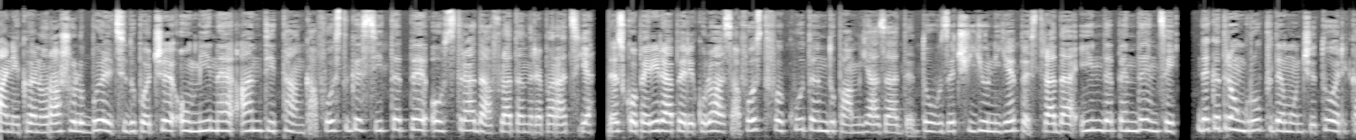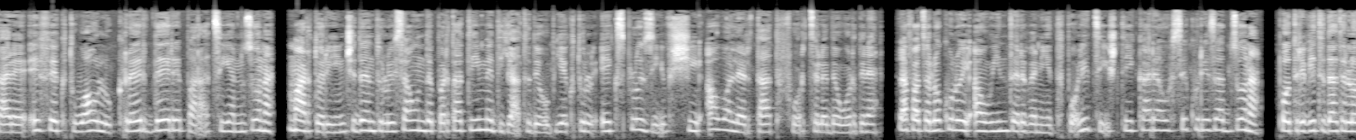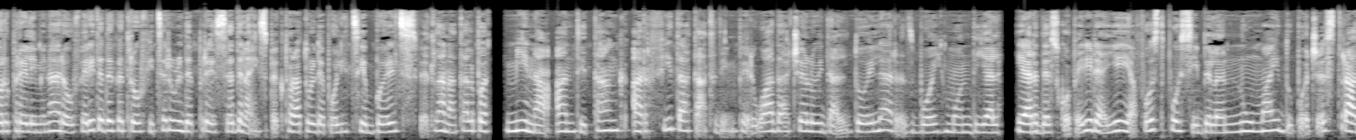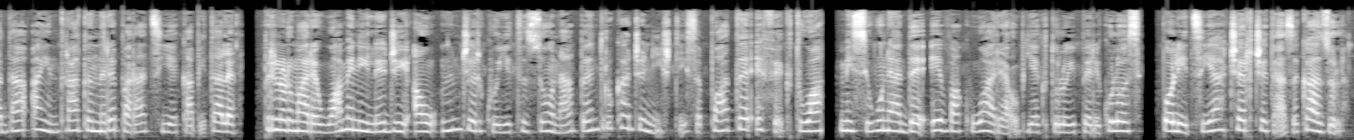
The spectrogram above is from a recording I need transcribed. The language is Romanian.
Panică în orașul Bălți după ce o mină antitank a fost găsită pe o stradă aflată în reparație. Descoperirea periculoasă a fost făcută în după amiaza de 20 iunie pe strada Independenței, de către un grup de muncitori care efectuau lucrări de reparație în zonă. Martorii incidentului s-au îndepărtat imediat de obiectul exploziv și au alertat forțele de ordine. La fața locului au intervenit polițiștii care au securizat zona. Potrivit datelor preliminare oferite de către ofițerul de presă de la Inspectoratul de Poliție Bălți, Svetlana Talpă, mina antitank ar fi datat din perioada celui de-al doilea război mondial, iar descoperirea ei a fost posibilă numai după ce strada a intrat în reparație capitală. Prin urmare, oamenii legii au încercuit zona pentru ca geniștii să poată efectua misiunea de evacuare a obiectului periculos. Poliția cercetează cazul.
